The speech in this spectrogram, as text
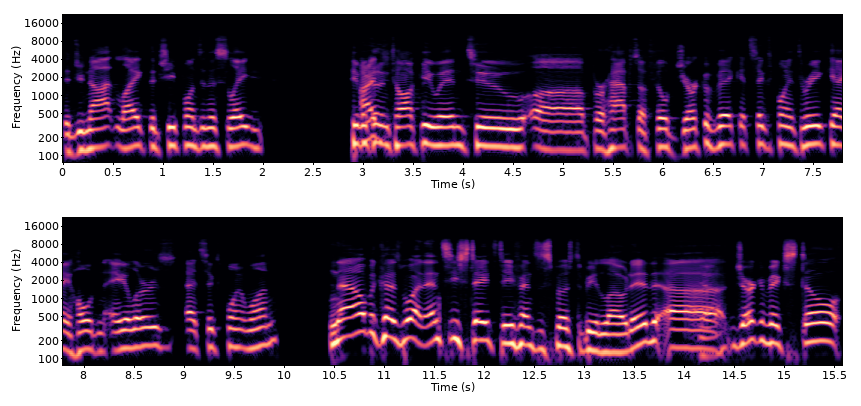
Did you not like the cheap ones in the slate? People couldn't talk you into uh, perhaps a Phil Jurkovec at 6.3K, Holton Ahlers at 6.1. No, because what NC State's defense is supposed to be loaded. Uh, Jurkovec still,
